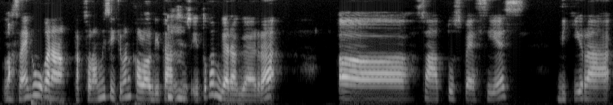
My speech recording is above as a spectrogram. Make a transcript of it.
maksudnya gue bukan anak taksonomi sih, cuman kalau di Tarsius itu kan gara-gara eh satu spesies dikira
